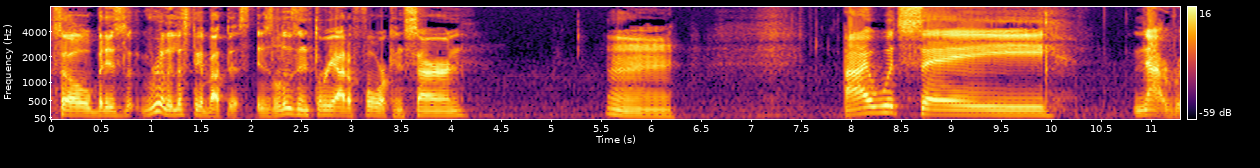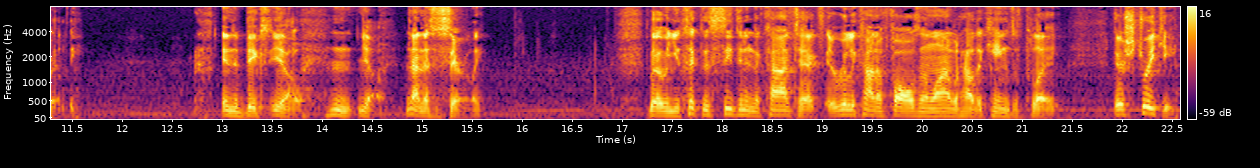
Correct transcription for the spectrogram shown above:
So, but it's really let's think about this: is losing three out of four a concern? Hmm. I would say not really. In the big, you know, hmm, you know, not necessarily. But when you take this season into context, it really kind of falls in line with how the Kings have played. They're streaky.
